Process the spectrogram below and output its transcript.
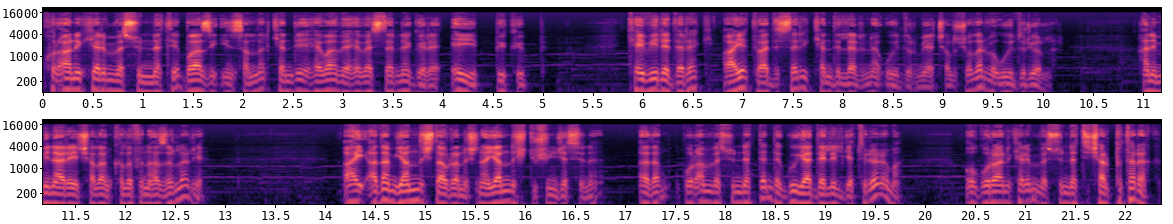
Kur'an-ı Kerim ve sünneti bazı insanlar kendi heva ve heveslerine göre eğip büküp tevil ederek ayet ve hadisleri kendilerine uydurmaya çalışıyorlar ve uyduruyorlar. Hani minareyi çalan kılıfını hazırlar ya. Ay adam yanlış davranışına, yanlış düşüncesine adam Kur'an ve sünnetten de güya delil getiriyor ama o Kur'an-ı Kerim ve sünneti çarpıtarak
